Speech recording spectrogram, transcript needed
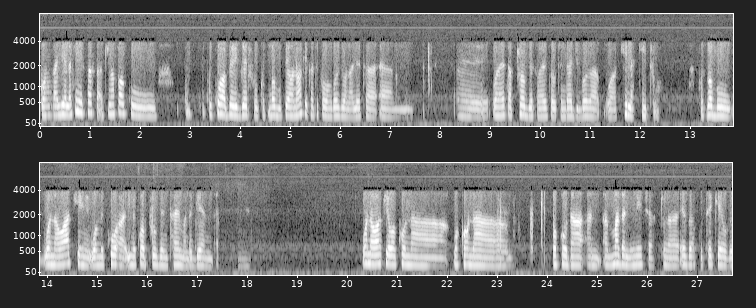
kuangalia, lakini sasa tunafaa ku kukuwa very grateful kwa sababu pia wanawake katika uongozi wanaleta um, eh, wanaleta progress, wanaleta utendaji bora wa kila kitu, kwa sababu wanawake wamekuwa, imekuwa proven time and again, wanawake wako na wako na wako na a motherly nature, tunaweza kutake care of the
